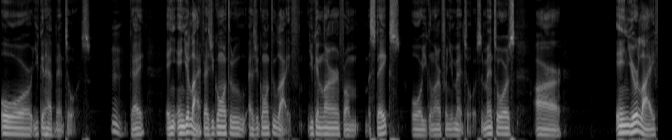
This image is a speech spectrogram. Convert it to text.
or you can have mentors Hmm. okay in, in your life as you're going through as you're going through life you can learn from mistakes or you can learn from your mentors And mentors are in your life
